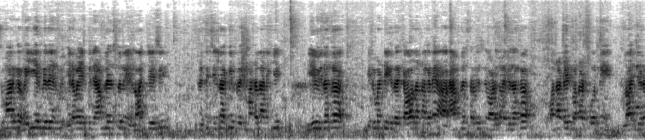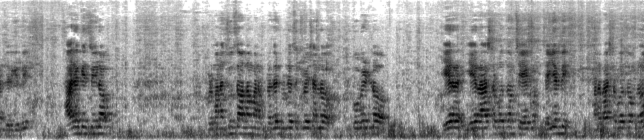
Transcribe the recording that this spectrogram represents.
సుమారుగా వెయ్యి ఎనిమిది ఎనిమిది- ఇరవై ఎనిమిది అంబులెన్స్లని లాంచ్ చేసి ప్రతి జిల్లాకి ప్రతి మండలానికి ఏ విధంగా ఎటువంటి కావాలన్నా కానీ ఆ అంబులెన్స్ సర్వీస్ని వాడుకునే విధంగా one nought eight one nought ఫోర్ని లాంచ్ చేయడం జరిగింది. ఆరోగ్యశ్రీలో ఇప్పుడు మనం చూస్తూ ఉన్నాం మనం ప్రజెంట్ ఉండే సిచ్యువేషన్లో కోవిడ్లో ఏ ఏ రాష్ట్ర ప్రభుత్వం చేయకు చెయ్యంది మన రాష్ట్ర ప్రభుత్వంలో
